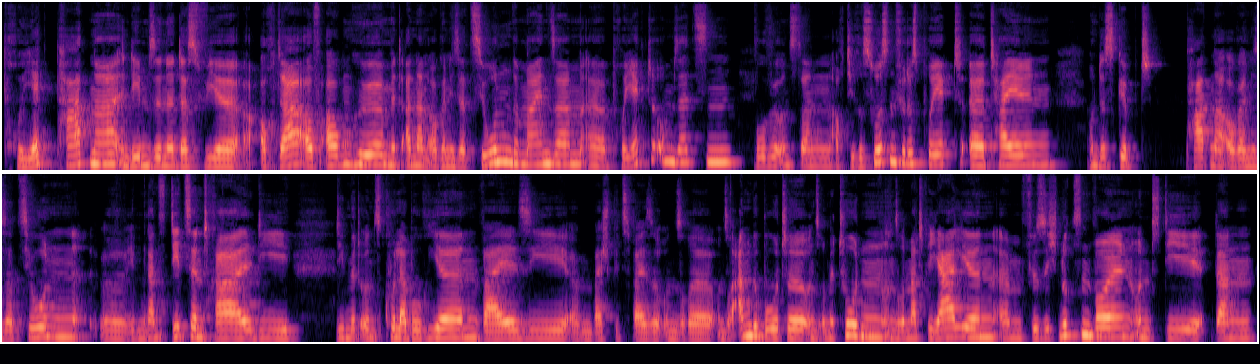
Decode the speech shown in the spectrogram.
Projektpartner in dem Sinne, dass wir auch da auf Augenhöhe mit anderen Organisationen gemeinsam äh, Projekte umsetzen, wo wir uns dann auch die Ressourcen für das Projekt äh, teilen. Und es gibt Partnerorganisationen, äh, eben ganz dezentral, die die mit uns kollaborieren, weil sie ähm, beispielsweise unsere, unsere Angebote, unsere Methoden, unsere Materialien ähm, für sich nutzen wollen und die dann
